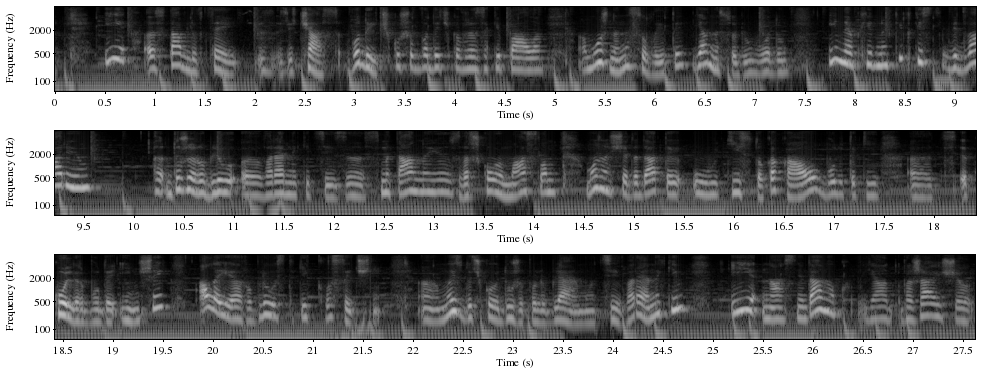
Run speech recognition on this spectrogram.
І е, ставлю в цей час водичку, щоб водичка вже закипала. Е, Можна не солити, я не солю воду. І необхідну кількість відварюю. Е, Дуже роблю е, вареники ці з сметаною, з вершковим маслом. Можна ще додати у тісто какао, буде такий е, колір буде інший, але я роблю ось такі класичні. Ми з дочкою дуже полюбляємо ці вареники. І на сніданок я вважаю, що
